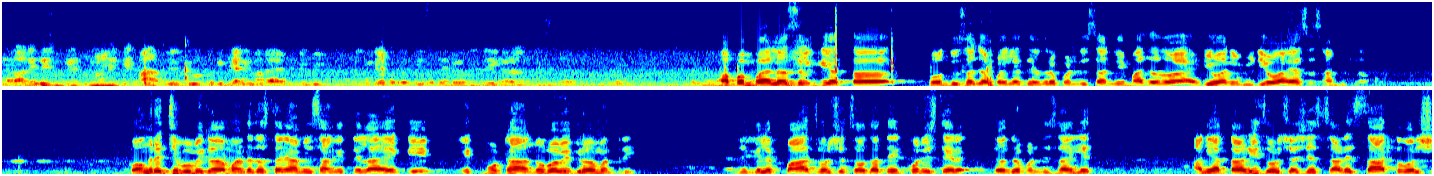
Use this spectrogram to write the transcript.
देशमुख यांचं म्हणणं की हाच व्यक्ती होतो की ज्याने मला ऍफिडेव्हिट त्याच्यावरती सही करायला आपण पाहिलं असेल की आता दोन दिवसाच्या पहिले देवेंद्र फडणवीसांनी माझा जो ऑडिओ आणि व्हिडिओ आहे असं सांगितलं. काँग्रेसची भूमिका मांडत असताना आम्ही सांगितलेलं आहे की एक मोठा अनुभवी गृहमंत्री जे गेले पाच वर्ष चौदा ते एकोणीस ते देवेंद्र फडणवीस राहिलेत आणि आता अडीच वर्ष असे साडेसात वर्ष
